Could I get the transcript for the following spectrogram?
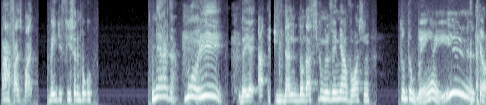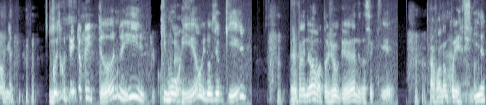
pá, faz bem difícil, era um pouco. Merda! Morri! Daí a, não dá cinco minutos vem minha avó assim. Tudo bem aí, Kelvin? Eu escutei tu gritando aí, que, que morreu e não sei o que. Eu falei, não, eu tô jogando, não sei o que. A avó não conhecia.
